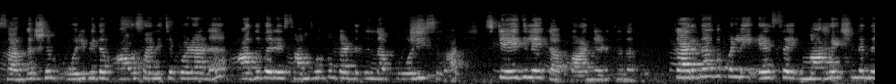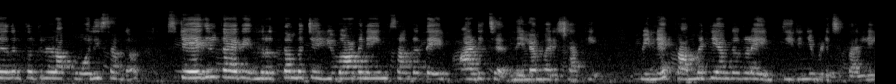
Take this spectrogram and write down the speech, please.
സംഘർഷം ഒരുവിധം അവസാനിച്ചപ്പോഴാണ് അതുവരെ സംഭവം കണ്ടെത്തുന്ന പോലീസുകാർ സ്റ്റേജിലേക്ക് പാഞ്ഞെടുത്തത്. കരുനാഗപ്പള്ളി എസ് ഐ മഹേഷിന്റെ നേതൃത്വത്തിലുള്ള പോലീസ് സംഘം സ്റ്റേജിൽ കയറി നൃത്തം വെച്ച യുവാവിനെയും സംഘത്തെയും അടിച്ച് നിലം നിലംപരിശാക്കി പിന്നെ കമ്മിറ്റി അംഗങ്ങളെയും തിരിഞ്ഞു പിടിച്ച് തല്ലി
